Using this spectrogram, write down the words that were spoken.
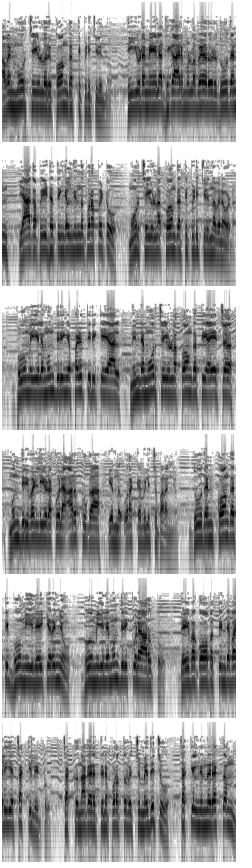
അവൻ മൂർച്ചയുള്ളൊരു കോങ്കത്തി പിടിച്ചിരുന്നു. തീയുടെ മേലധികാരമുള്ള വേറൊരു ദൂതൻ യാഗപീഠത്തിങ്കൽ നിന്ന് പുറപ്പെട്ടു. മൂർച്ചയുള്ള കോങ്കത്തി പിടിച്ചിരുന്നവനോട് ഭൂമിയിലെ മുന്തിരിങ്ങ പഴുത്തിരിക്കയാൽ നിന്റെ മൂർച്ചയുള്ള കോങ്കത്തി അയച്ച് മുന്തിരിവള്ളിയുടെ കുല അറുക്കുക എന്ന് ഉറക്കെ വിളിച്ചു പറഞ്ഞു. ദൂതൻ കോങ്കത്തി ഭൂമിയിലേക്കെറിഞ്ഞു ഭൂമിയിലെ മുന്തിരിക്കുല അറുത്തു. ദൈവകോപത്തിന്റെ വലിയ ചക്കിലിട്ടു. ചക്ക് നഗരത്തിന് പുറത്തു വെച്ച് മെതിച്ചു. ചക്കിൽ നിന്ന് രക്തം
